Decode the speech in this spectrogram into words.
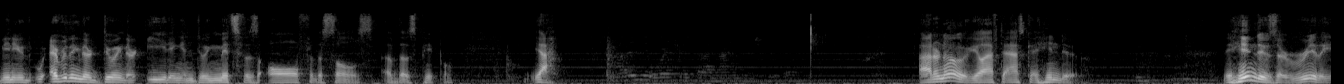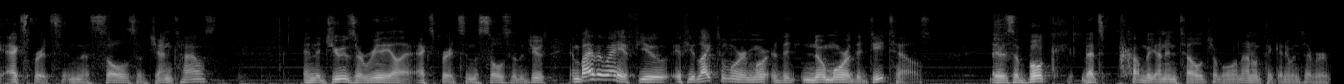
Meaning everything they're doing, they're eating and doing mitzvahs all for the souls of those people. Yeah. How does it work with uh? I don't know. You'll have to ask a Hindu. The Hindus are really experts in the souls of Gentiles. and the Jews are real experts in the souls of the Jews. And by the way, if you if you'd like to more, more the, know more of the details, there's a book that's probably unintelligible, and I don't think anyone's ever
